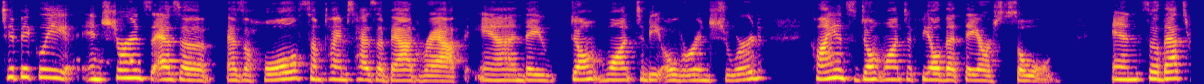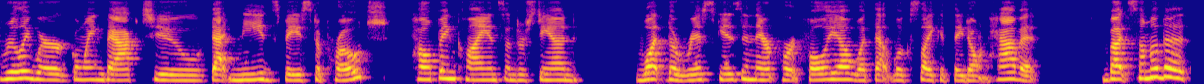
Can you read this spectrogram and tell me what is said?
typically insurance as a as a whole sometimes has a bad rap and they don't want to be overinsured clients don't want to feel that they are sold And so that's really where going back to that needs based approach, helping clients understand what the risk is in their portfolio, what that looks like if they don't have it. But some of the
